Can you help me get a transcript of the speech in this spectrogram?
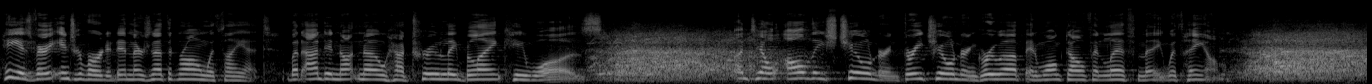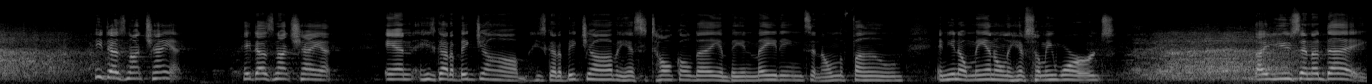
He is very introverted, and there's nothing wrong with that. But I did not know how truly blank he was until all these children, three children, grew up and walked off and left me with him. he does not chat. He does not chat. And he's got a big job. He's got a big job, and he has to talk all day and be in meetings and on the phone. And you know, men only have so many words they use in a day.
